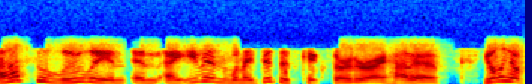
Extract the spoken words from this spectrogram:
Absolutely, and and I even when I did this Kickstarter, I had a. You only have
